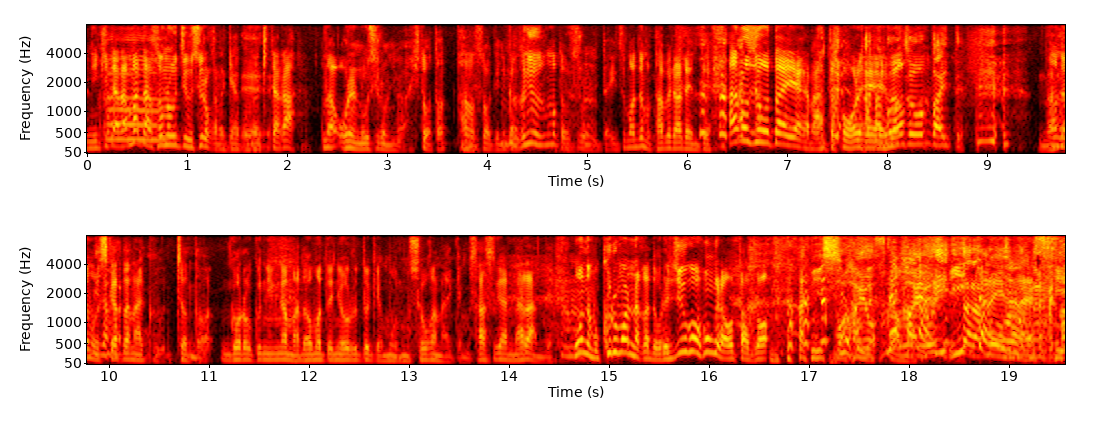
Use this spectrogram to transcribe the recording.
に来たらまたそのうち後ろから客が来たら、な俺の後ろには人をた立たすわけにいかず。また後ろに行ったらいつまでも食べられんて。あの状態やかなと俺 あのの。状態ってほんでも仕方なくちょっと56人がまだ表におる時はもうしょうがないけどさすがに並んで、ほんでもう車の中で俺15分ぐらいおったぞ。何しようんですか？行行ったらええじゃないですか。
